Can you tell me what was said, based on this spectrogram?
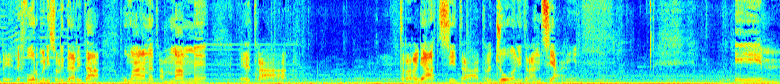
le, le forme di solidarietà umana tra mamme, eh, tra, tra, ragazzi, tra, tra, giovani, tra anziani, e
